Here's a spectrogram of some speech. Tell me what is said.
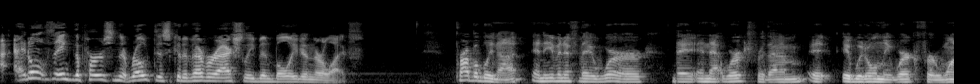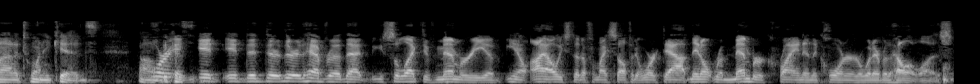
I, I don't think the person that wrote this could have ever actually been bullied in their life. Probably not. And even if they were, they and that worked for them, it it would only work for one out of twenty kids. Um, Or because it, it, it they're, they have that selective memory of, you know, I always stood up for myself and it worked out. And they don't remember crying in the corner or whatever the hell it was.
